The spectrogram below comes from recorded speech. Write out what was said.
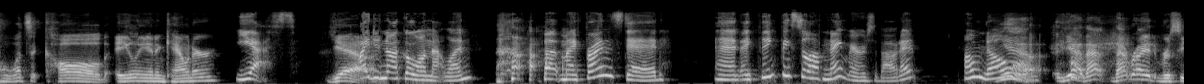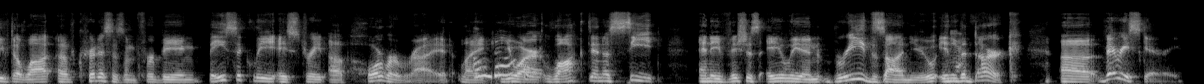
oh, what's it called? Alien Encounter? Yes. Yeah. I did not go on that one, but my friends did, and I think they still have nightmares about it. Oh no! Yeah, yeah, that that ride received a lot of criticism for being basically a straight up horror ride. Like no. you are locked in a seat and a vicious alien breathes on you in the dark. Uh, very scary.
